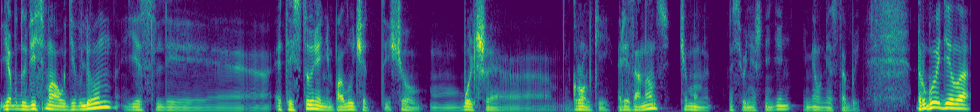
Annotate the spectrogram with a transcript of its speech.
я буду весьма удивлен, если э, эта история не получит еще больше э, громкий резонанс, чем он на сегодняшний день имел место быть. Другое дело,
